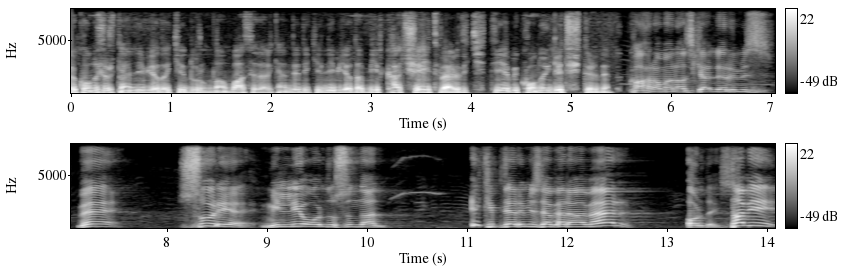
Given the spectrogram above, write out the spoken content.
ve konuşurken Libya'daki durumdan bahsederken dedi ki Libya'da birkaç şehit verdik diye bir konuyu geçiştirdi. Kahraman askerlerimiz ve Suriye Milli Ordusu'ndan ekiplerimizle beraber oradayız. Tabii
